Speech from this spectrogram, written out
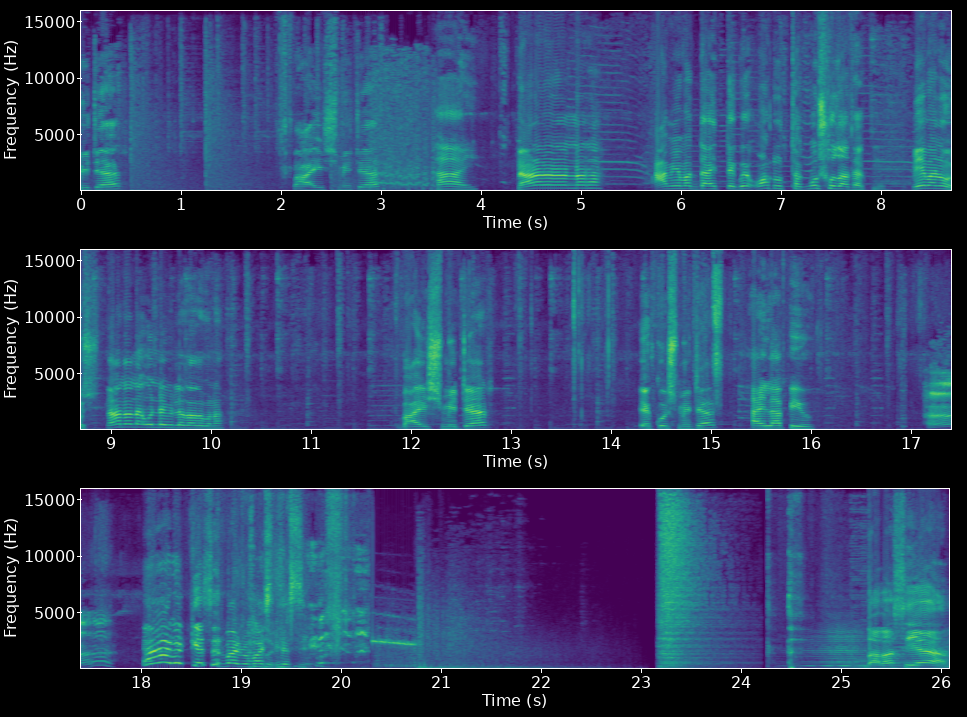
মিটার বাইশ মিটার। হাই। না না না না, না না আমি আমার দায়িত্ব একবার অটুট থাকব সোজা থাকব। মেয়ে মানুষ। না না না অন্য বিলে যাব না। বাইশ মিটার একুশ মিটার। আই লাভ ইউ আরে কেসের বাইরে বাঁচতেছি বাবা সিয়াম।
